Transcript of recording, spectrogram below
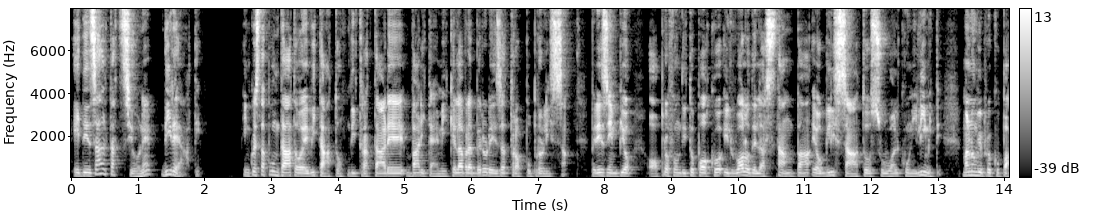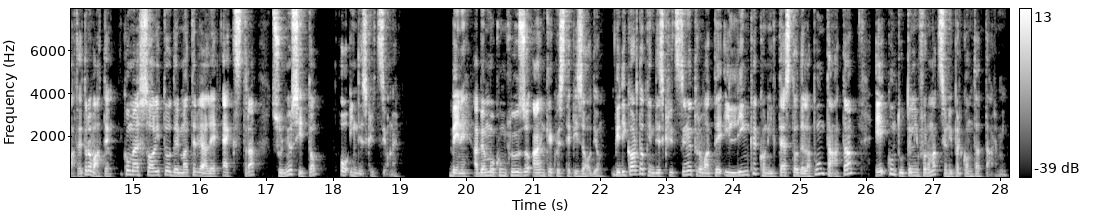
ed esaltazione di reati. In questa puntata ho evitato di trattare vari temi che l'avrebbero resa troppo prolissa. Per esempio, ho approfondito poco il ruolo della stampa e ho glissato su alcuni limiti, ma non vi preoccupate, trovate come al solito del materiale extra sul mio sito o in descrizione. Bene, abbiamo concluso anche questo episodio. Vi ricordo che in descrizione trovate il link con il testo della puntata e con tutte le informazioni per contattarmi.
